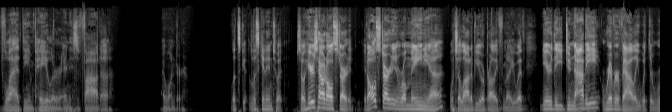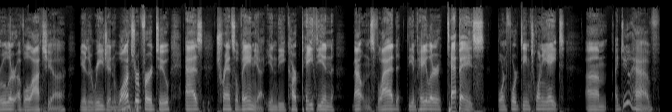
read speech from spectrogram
Vlad the Impaler and his Vada? I wonder. Let's get let's get into it. So here's how it all started. It all started in Romania, which a lot of you are probably familiar with, near the Danube River Valley with the ruler of Wallachia near the region, once referred to as Transylvania in the Carpathian Mountains. Vlad the Impaler Tepes, born 1428. Um, I do have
